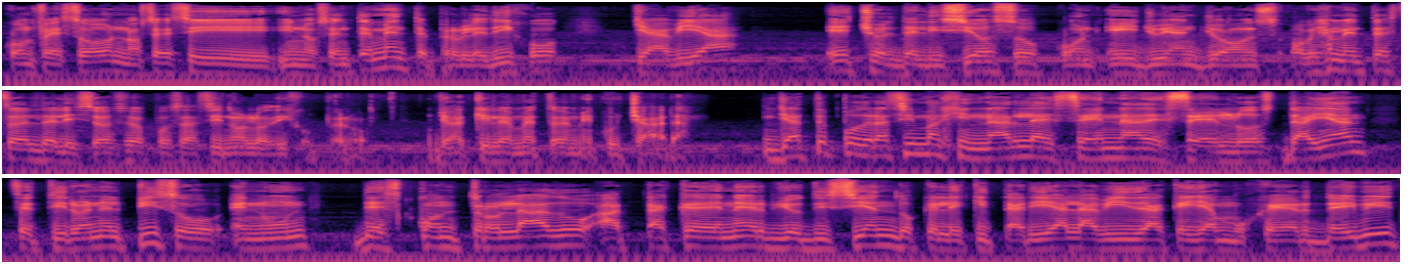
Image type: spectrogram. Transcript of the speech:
confesó, no sé si inocentemente, pero le dijo que había hecho el delicioso con Adrian Jones. Obviamente esto del delicioso, pues así no lo dijo, pero yo aquí le meto de mi cuchara. Ya te podrás imaginar la escena de celos. Diane se tiró en el piso en un descontrolado ataque de nervios diciendo que le quitaría la vida a aquella mujer. David,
